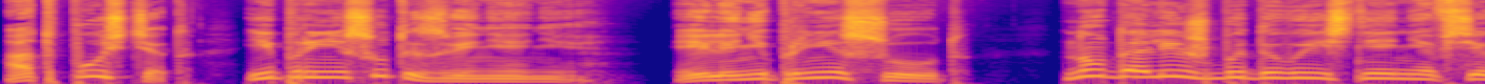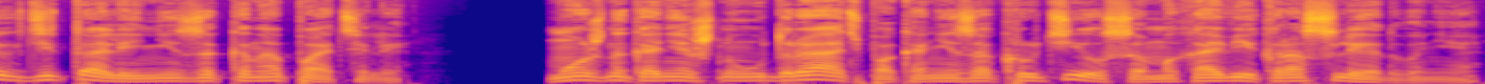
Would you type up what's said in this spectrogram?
отпустят и принесут извинения. Или не принесут. Ну да лишь бы до выяснения всех деталей не законопатили. Можно, конечно, удрать, пока не закрутился маховик расследования.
